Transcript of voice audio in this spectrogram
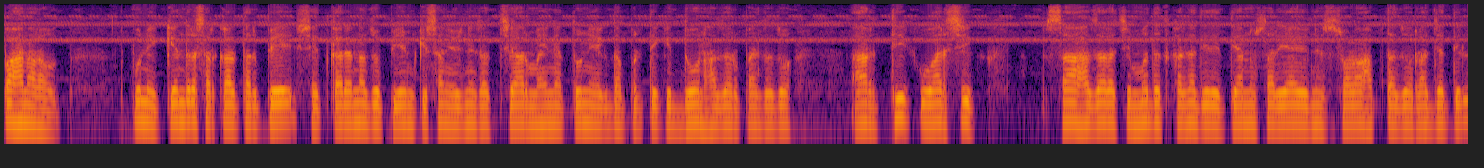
पाहणार आहोत. पुणे केंद्र सरकारतर्फे शेतकऱ्यांना जो पी एम किसान योजनेचा चार महिन्यातून एकदा प्रत्येकी दोन हजार रुपयांचा जो आर्थिक वार्षिक सहा हजाराची मदत करण्यात येते. त्यानुसार या योजनेचा सोळा हप्ता जो राज्यातील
